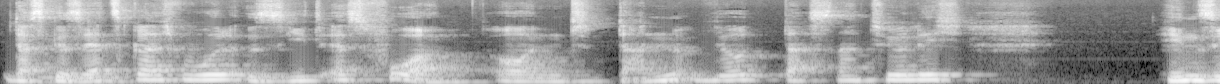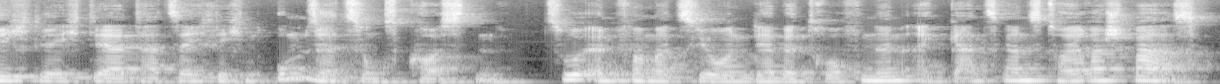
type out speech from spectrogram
Das Gesetz gleichwohl sieht es vor. Und dann wird das natürlich hinsichtlich der tatsächlichen Umsetzungskosten zur Information der Betroffenen ein ganz, ganz teurer Spaß.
